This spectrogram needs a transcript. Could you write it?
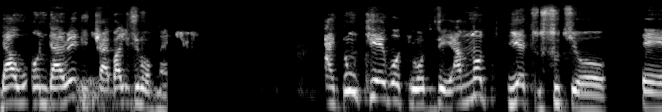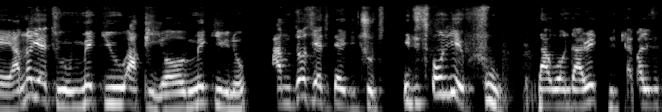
that will underrate the tribalism of Nigeria. I don't care what you want to say. I'm not here to suit your. Uh, I'm not here to make you happy or make you, you know. I'm just here to tell you the truth. It is only a fool that will underrate the tribalism.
